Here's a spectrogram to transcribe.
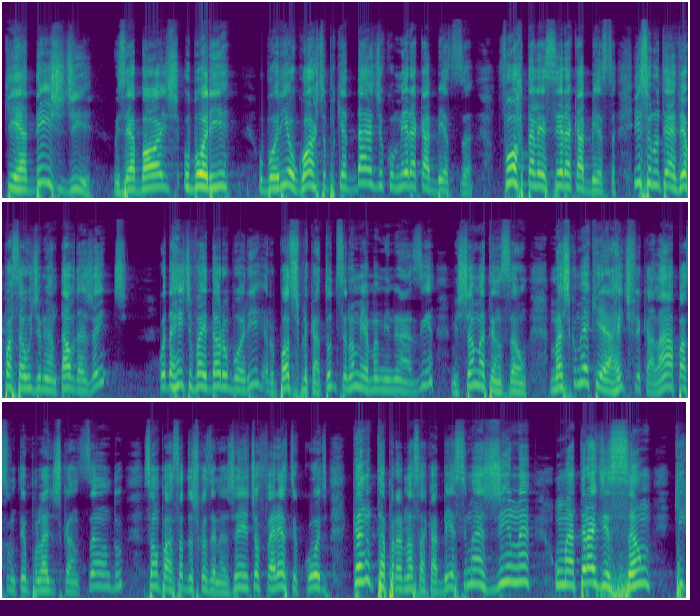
que é desde os ebós, o bori. O bori eu gosto porque é dar de comer a cabeça, fortalecer a cabeça. Isso não tem a ver com a saúde mental da gente? Quando a gente vai dar o bori, eu não posso explicar tudo, senão minha meninazinha me chama a atenção. Mas como é que é? A gente fica lá, passa um tempo lá descansando, são passadas coisas na gente, oferece coisas, canta para a nossa cabeça. Imagina uma tradição que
